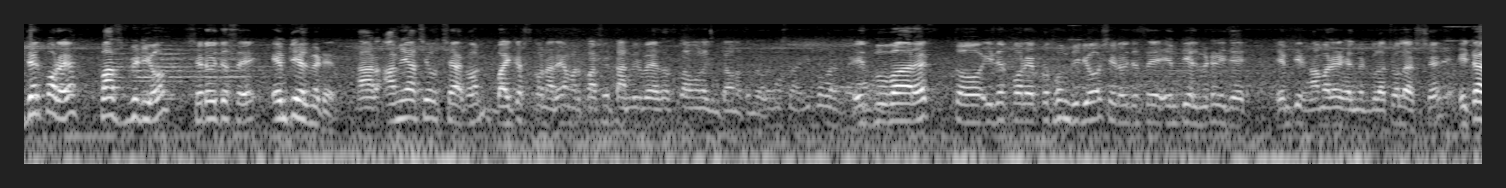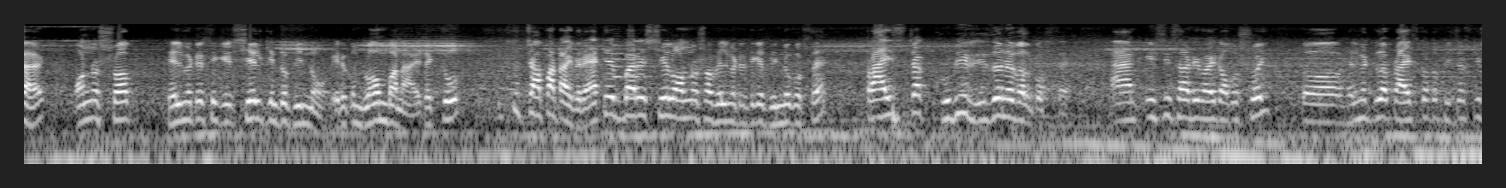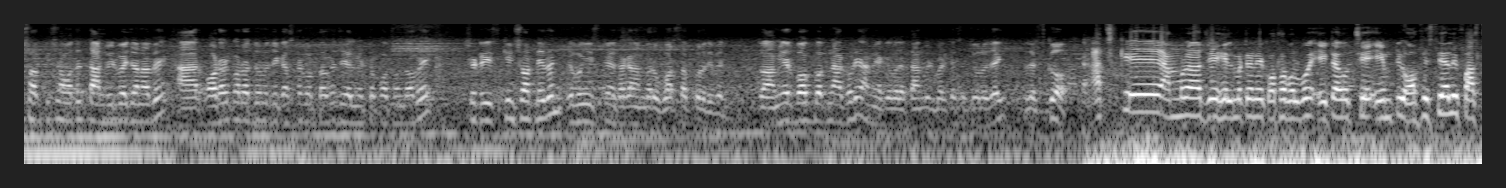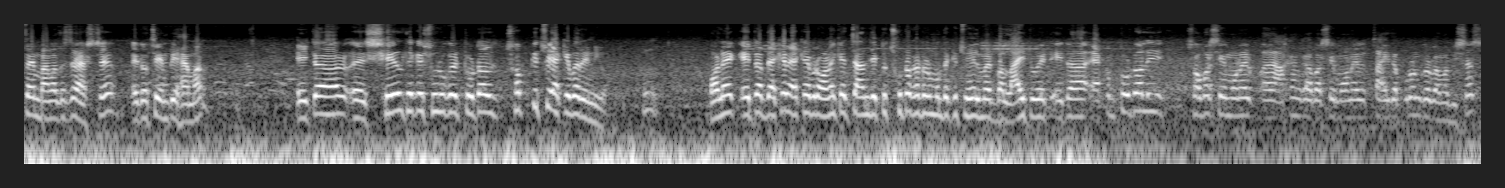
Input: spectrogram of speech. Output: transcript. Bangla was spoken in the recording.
ঈদের পরে ফার্স্ট ভিডিও সেটা হইতেছে এমটি হেলমেটের আর আমি আছি হচ্ছে এখন বাইকার্স কর্নারে আমার পাশে তানভীর ভাই আসসালামু আলাইকুম কেমন আছেন ঈদ মুবারক তো ঈদের পরে প্রথম ভিডিও সেটা হইতেছে এমটি হেলমেটের এই যে এমটির হামারের হেলমেটগুলো চলে আসছে। এটার অন্য সব হেলমেটের থেকে শেল কিন্তু ভিন্ন এরকম লম্বা না। এটা একটু একটু চাপা টাইপের একেবারে শেল অন্য সব হেলমেটের থেকে ভিন্ন করছে। প্রাইসটা খুবই রিজনেবল করছে। অ্যান্ড ইসি সার্টিফাইড অবশ্যই। তো হেলমেটগুলোর প্রাইস কত ফিচার্স কি সব কিছু আমাদের তানভীর ভাই জানাবে। আর অর্ডার করার জন্য যে কাজটা করতে হবে যে হেলমেটটা পছন্দ হবে সেটার স্ক্রিনশট নেবেন এবং স্ক্রিনে থাকা নাম্বারে হোয়াটসঅ্যাপ করে দেবেন। তো আমি আর বক বক না করে আমি একেবারে তানভীর ভাইয়ের কাছে চলে যাই। লেটস গো আজকে আমরা যে হেলমেটটা নিয়ে কথা বলব এটা হচ্ছে এমটি অফিসিয়ালি ফার্স্ট টাইম বাংলাদেশে আসছে। এটা হচ্ছে এমটি হ্যামার এটার সেল থেকে শুরু করে টোটাল সব কিছু একেবারে নিও হুম। অনেক এটা দেখেন একেবারে অনেকে চান যে একটু ছোটোখাটোর মধ্যে কিছু হেলমেট বা লাইট ওয়েট এটা এখন টোটালি সবার সে মনের আকাঙ্ক্ষা বা সে মনের চাহিদা পূরণ করবে আমার বিশ্বাস।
